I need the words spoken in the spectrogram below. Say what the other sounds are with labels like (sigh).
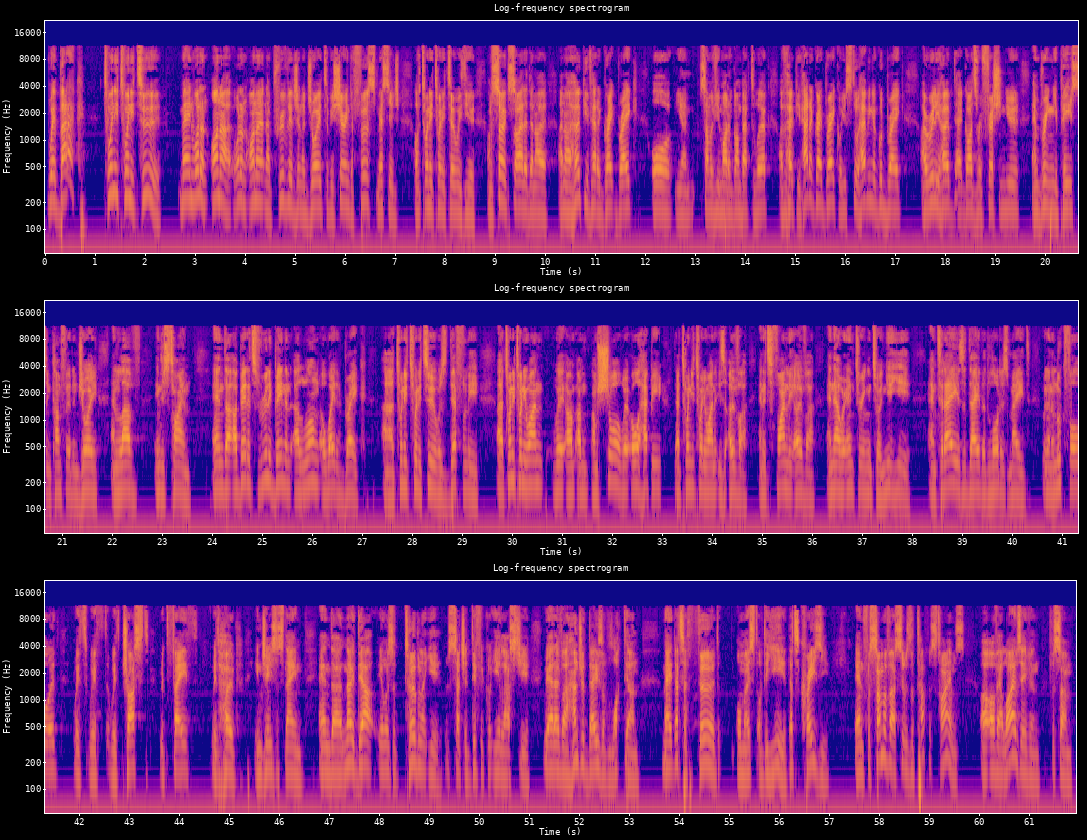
We're back. 2022. Man, what an honor. What an honor and a privilege and a joy to be sharing the first message of 2022 with you. I'm so excited and I, and I hope you've had a great break or, you know, some of you might have gone back to work. I hope you've had a great break or you're still having a good break. I really hope that God's refreshing you and bringing you peace and comfort and joy and love in this time. And uh, I bet it's really been an, a long awaited break. Uh, 2022 was definitely, uh, 2021, I'm, I'm, I'm sure we're all happy that 2021 is over and it's finally over. And now we're entering into a new year. And today is a day that the Lord has made. We're going to look forward with, with, with trust, with faith, with hope in Jesus' name. And uh, no doubt it was a turbulent year. It was such a difficult year last year. We had over 100 days of lockdown Mate, that's a third almost of the year. That's crazy. And for some of us, it was the toughest times uh, of our lives, even for some.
